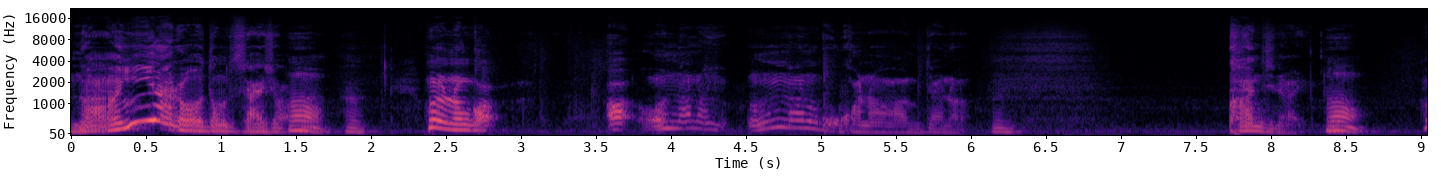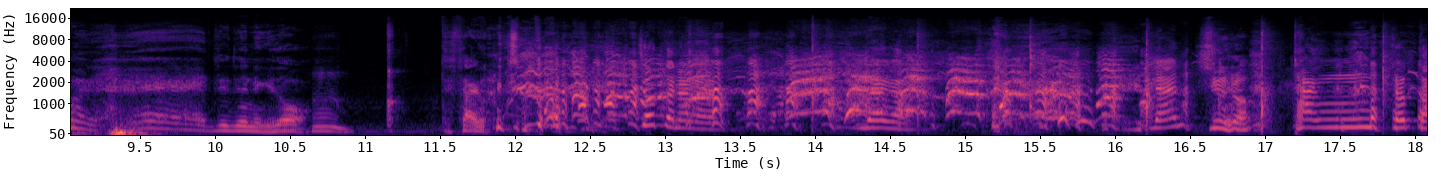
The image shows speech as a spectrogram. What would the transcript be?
なんやろうと思って最初、ほらなんかあ女の女の子かなみたいな感じない、うん。はいへえって言ってんだけど、って最後にちょっと ちょっとなんかなんか なんちゅうの単ちょっと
